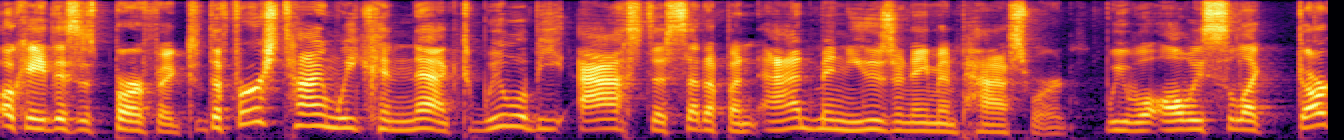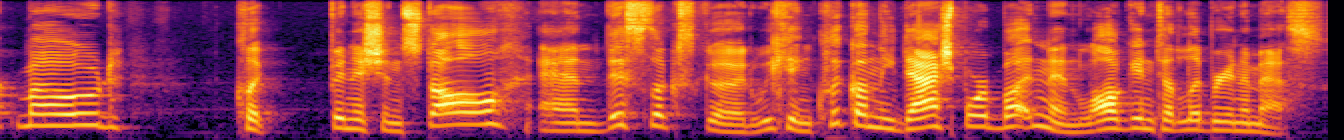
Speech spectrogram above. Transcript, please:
Okay, this is perfect. The first time we connect, we will be asked to set up an admin username and password. We will always select dark mode, click finish install, and this looks good. We can click on the dashboard button and log into LibreNMS.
